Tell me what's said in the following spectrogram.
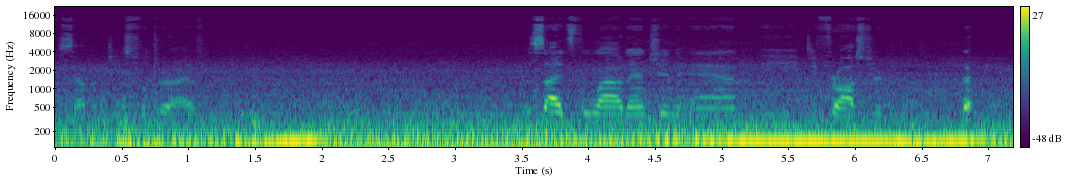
Just have a peaceful drive. Besides the loud engine and the defroster.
